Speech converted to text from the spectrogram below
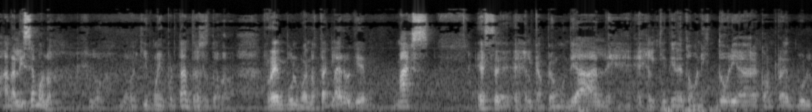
analicemos los, los, equipos importantes, ¿no es cierto? Red Bull, bueno, está claro que Max ese es el campeón mundial, es el que tiene toda una historia con Red Bull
